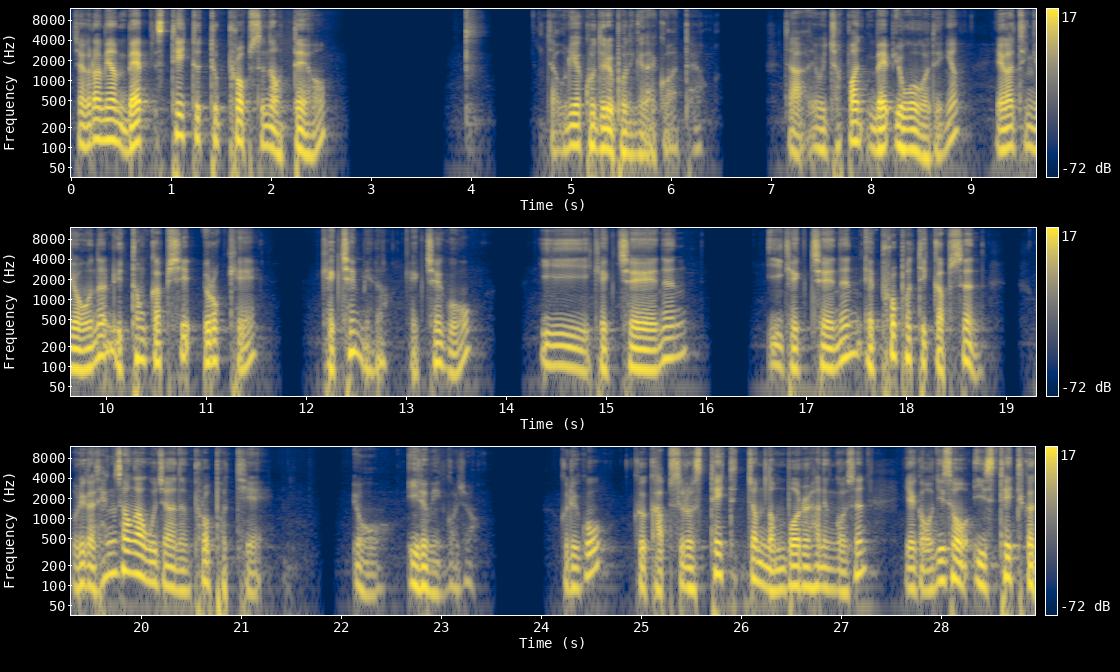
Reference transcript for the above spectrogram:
자, 그러면 map state to props는 어때요? 자, 우리의 코드를 보는 게 나을 것 같아요. 자, 여기 첫 번째 map 요거거든요. 얘 같은 경우는 return 값이 이렇게 객체입니다. 객체고 이 객체는 이 객체는 의 property 값은 우리가 생성하고자 하는 property의 요 이름인 거죠. 그리고 그 값으로 state.number를 하는 것은 얘가 어디서, 이 state가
